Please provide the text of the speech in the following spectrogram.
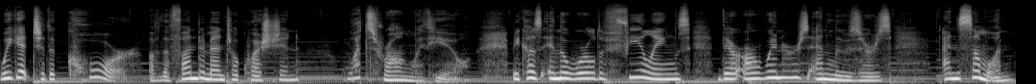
we get to the core of the fundamental question what's wrong with you? Because in the world of feelings, there are winners and losers, and someone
